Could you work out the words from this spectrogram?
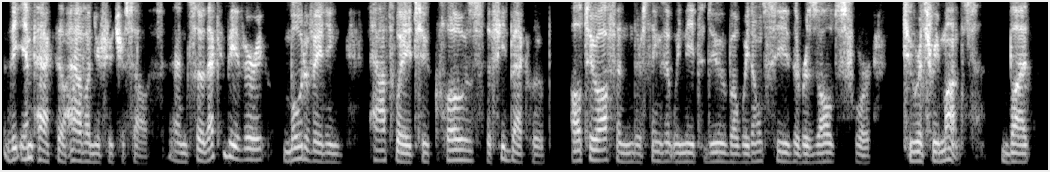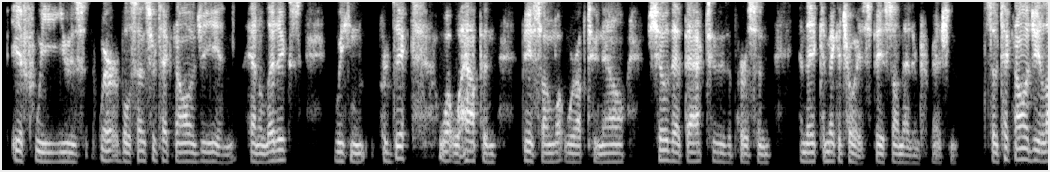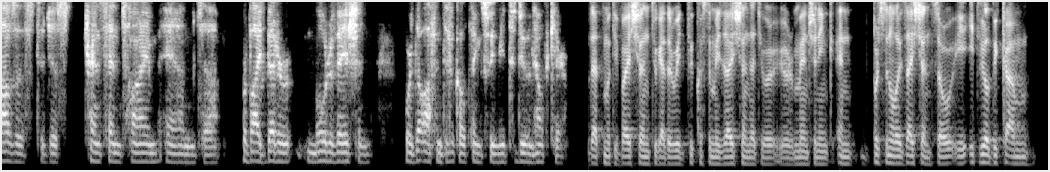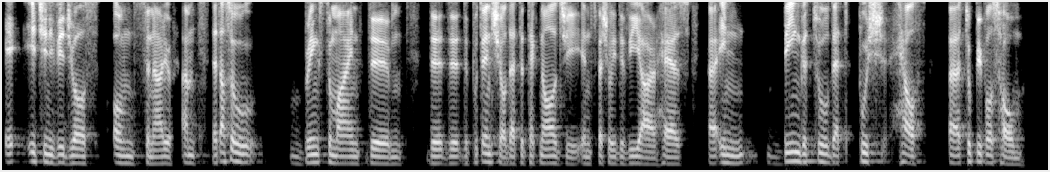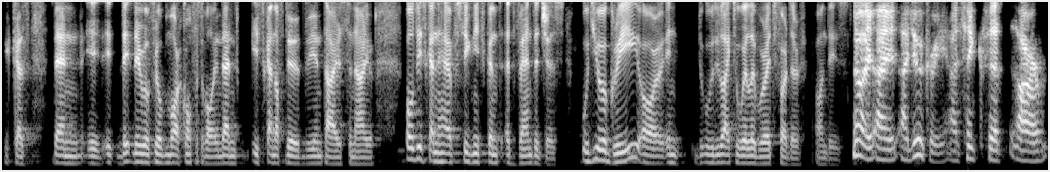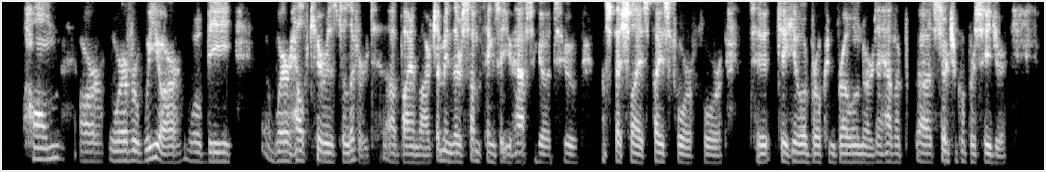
the impact they'll have on your future self. And so that can be a very motivating pathway to close the feedback loop. All too often, there's things that we need to do, but we don't see the results for two or three months. But if we use wearable sensor technology and analytics, we can predict what will happen based on what we're up to now, show that back to the person, and they can make a choice based on that information. So technology allows us to just transcend time and uh, provide better motivation for the often difficult things we need to do in healthcare. That motivation, together with the customization that you're, you're mentioning and personalization, so it, it will become each individual's own scenario. Um, that also brings to mind the, the the the, potential that the technology and especially the VR has uh, in being a tool that push health uh, to people's home because then it, it, they, will feel more comfortable and then it's kind of the, the entire scenario. All these can have significant advantages. Would you agree or in, would you like to elaborate further on this? No I, I do agree. I think that our home or wherever we are will be where healthcare is delivered uh, by and large. I mean, there's some things that you have to go to a specialized place for, for to to heal a broken bone or to have a uh, surgical procedure.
